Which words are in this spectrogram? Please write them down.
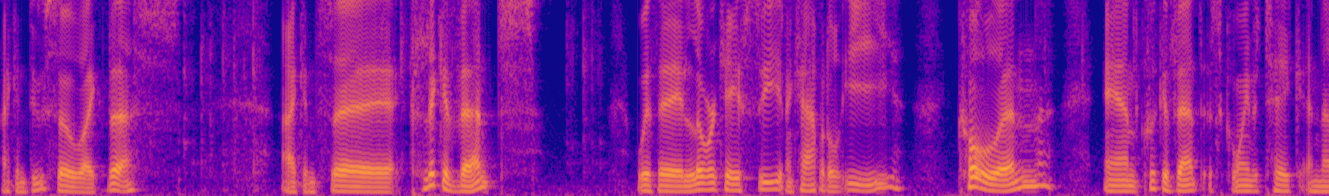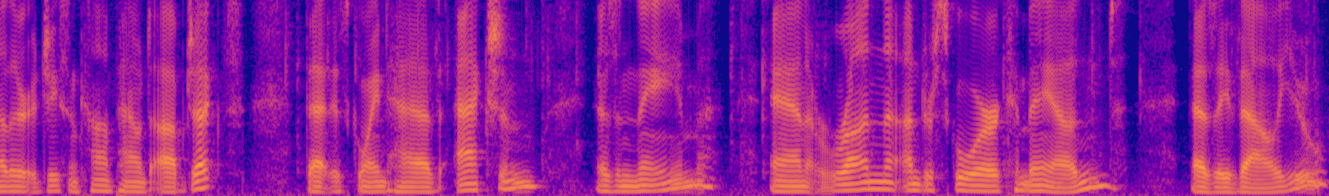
I can do so like this. I can say click event with a lowercase c and a capital E, colon, and click event is going to take another adjacent compound object that is going to have action as a name and run underscore command as a value,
